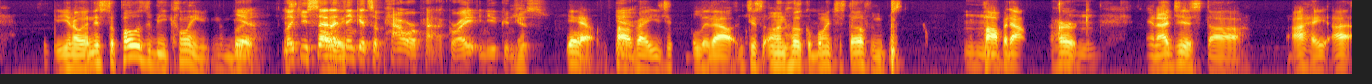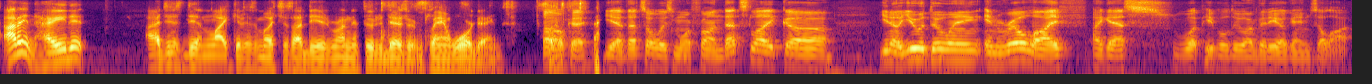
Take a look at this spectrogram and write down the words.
You know, and it's supposed to be clean, but yeah. Like you said, always, I think it's a power pack, right? And you can just yeah, power yeah. pack. You just pull it out, just unhook a bunch of stuff and mm-hmm. pop it out. Hurt. Mm-hmm. And I just uh, I hate. I, I didn't hate it. I just didn't like it as much as I did running through the desert and playing war games. So. Oh, okay. Yeah, that's always more fun. That's like, uh, you know, you were doing in real life I guess, what people do on video games a lot.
